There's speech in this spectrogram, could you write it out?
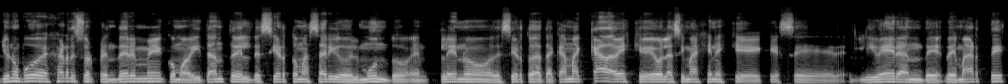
yo no puedo dejar de sorprenderme como habitante del desierto más árido del mundo, en pleno desierto de Atacama, cada vez que veo las imágenes que, se liberan de, Marte.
